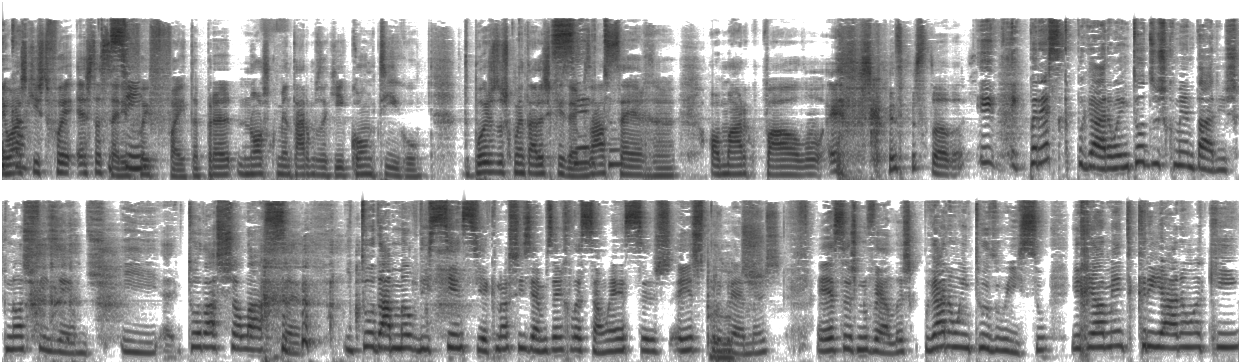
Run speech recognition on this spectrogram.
eu acho que isto foi, esta série Sim. foi feita para nós comentarmos aqui contigo. Depois dos comentários que fizemos à Certo. Serra, ao Marco Paulo, essas coisas todas. E- e parece que pegaram em todos os comentários que nós fizemos e eh, toda a chalaça e toda a maldicência que nós fizemos em relação a, essas, a estes Produtos. programas, a essas novelas, que pegaram em tudo isso e realmente criaram aqui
